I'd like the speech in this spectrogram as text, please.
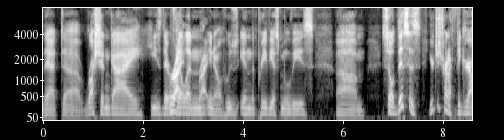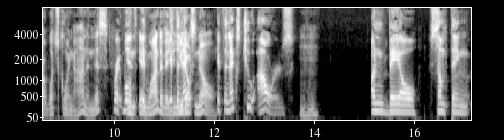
that uh, Russian guy. He's their Right, villain. right. You know, who's in the previous movies. Um, so this is you're just trying to figure out what's going on in this. Right. Well, in, if- in WandaVision, you next- don't know. if the next two hours Mm-hmm. unveil something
